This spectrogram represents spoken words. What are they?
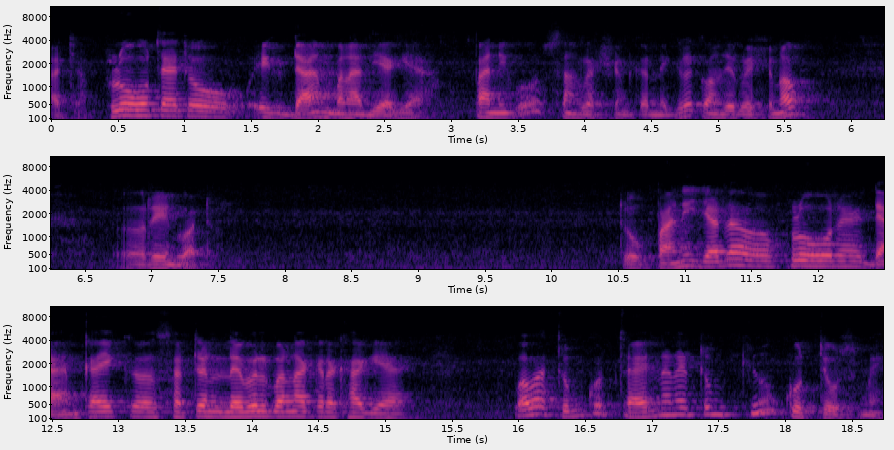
अच्छा फ्लो होता है तो एक डैम बना दिया गया पानी को संरक्षण करने के लिए कंजर्वेशन ऑफ़ रेन वाटर तो पानी ज़्यादा फ्लो हो रहा है डैम का एक सर्टन लेवल बना के रखा गया है। बाबा, तुमको तैरना है, तुम क्यों कूदते उसमें?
